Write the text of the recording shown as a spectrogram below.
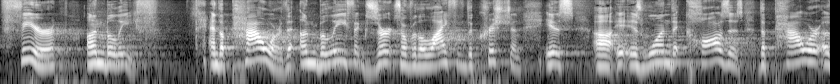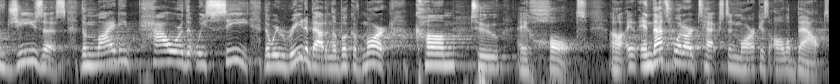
fear unbelief. And the power that unbelief exerts over the life of the Christian is, uh, is one that causes the power of Jesus, the mighty power that we see, that we read about in the book of Mark, come to a halt. Uh, and, and that's what our text in Mark is all about.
